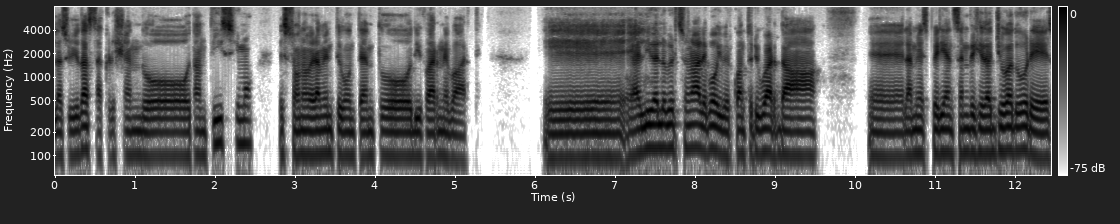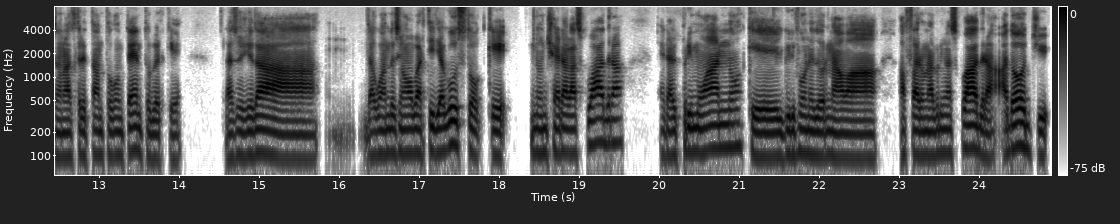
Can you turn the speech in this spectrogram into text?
la società sta crescendo tantissimo e sono veramente contento di farne parte. E, e a livello personale, poi, per quanto riguarda eh, la mia esperienza invece da giocatore, sono altrettanto contento perché la società, da quando siamo partiti agosto, che non c'era la squadra, era il primo anno che il Grifone tornava a fare una prima squadra, ad oggi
